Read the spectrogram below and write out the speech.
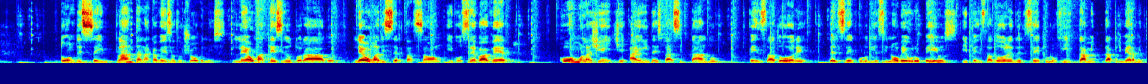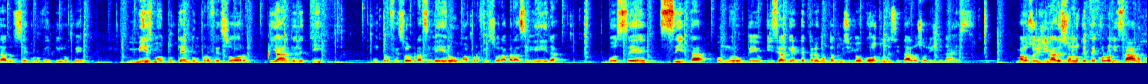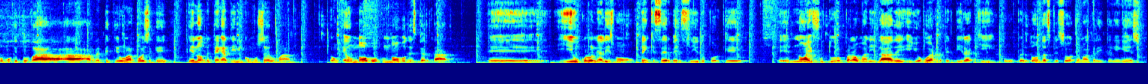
onde se implanta na cabeça dos jovens, lê uma tese de doutorado, lê uma dissertação e você vai ver como a gente ainda está citando pensadores do século XIX europeus e pensadores do século XX, da, da primeira metade do século XX europeu. Mesmo tu tendo um professor diante de ti, um professor brasileiro ou uma professora brasileira, você cita um europeu. E se alguém te pergunta, tu diz, eu gosto de citar os originais. Mas os originais são os que te colonizaram. Como que tu vai a, a, repetir uma coisa que, que não te tem a ti nem como ser humano? Então é um novo, um novo despertar. É, e o colonialismo tem que ser vencido porque é, não há futuro para a humanidade. E eu vou repetir aqui, com o perdão das pessoas que não acreditam em isso,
